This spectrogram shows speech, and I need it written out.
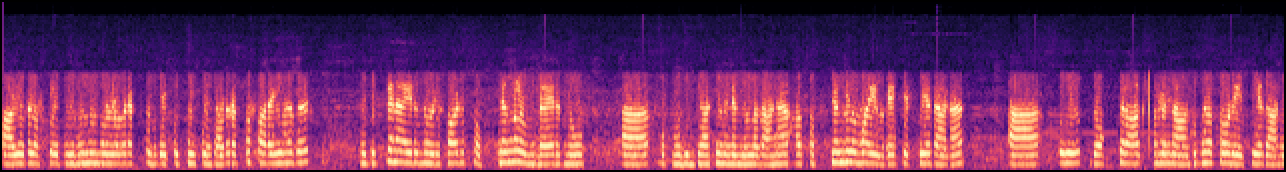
ആളുകളൊക്കെ ഇതിൽ നിന്നുള്ളവരൊക്കെ ഇവിടേക്ക് അവരൊക്കെ പറയുന്നത് മിടുക്കനായിരുന്നു ഒരുപാട് സ്വപ്നങ്ങൾ ഉണ്ടായിരുന്നു മുഹമ്മദ് ഇബ്രാഹിമിന് എന്നുള്ളതാണ്. ആ സ്വപ്നങ്ങളുമായി ഇവിടേക്ക് എത്തിയതാണ്. ഒരു ഡോക്ടറാകണമെന്ന ആഗ്രഹത്തോടെ എത്തിയതാണ്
